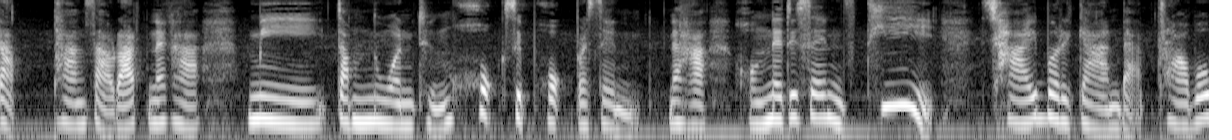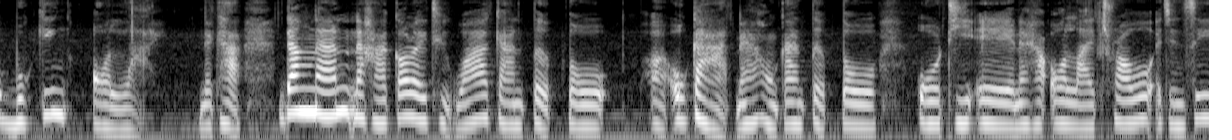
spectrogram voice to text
กับทางสหรัฐนะคะ มีจำนวนถึง 66%นะคะของ netizens ที่ใช้บริการแบบ travel booking ออนไลน์ นะคะ ดังนั้นนะคะก็เลยถือว่าการเติบโตโอกาสนะของการเติบโต OTA นะคะ Online Travel Agency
